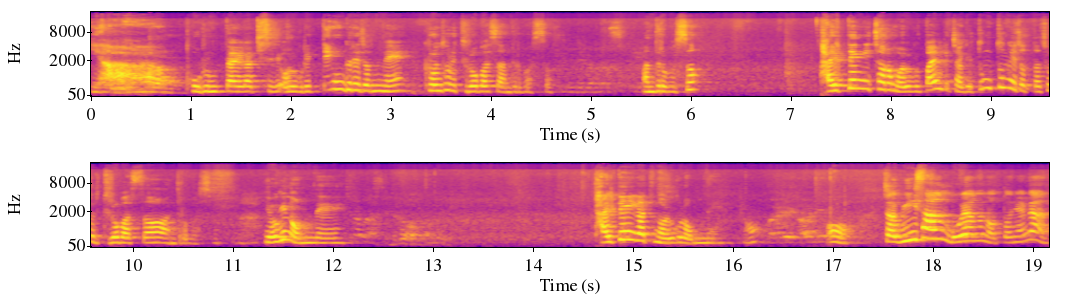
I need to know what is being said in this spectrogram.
이야 보름달 같이 얼굴이 땡그레졌네. 그런 소리 들어봤어? 안 들어봤어? 안 들어봤어? 달땡이처럼 얼굴 빨개 저기 뚱뚱해졌다 소리 들어봤어? 안 들어봤어? 여기는 없네. 달땡이 같은 얼굴 없네. 어? 어. 자, 위상 모양은 어떠냐면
